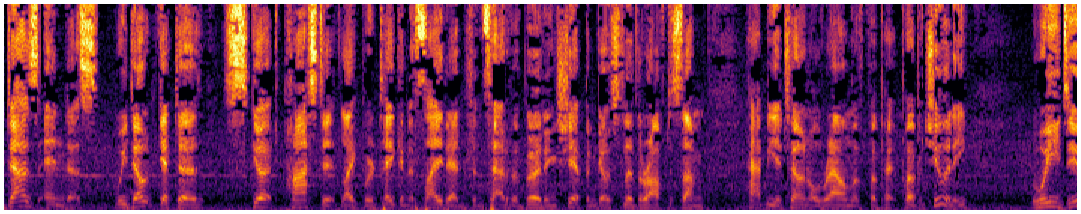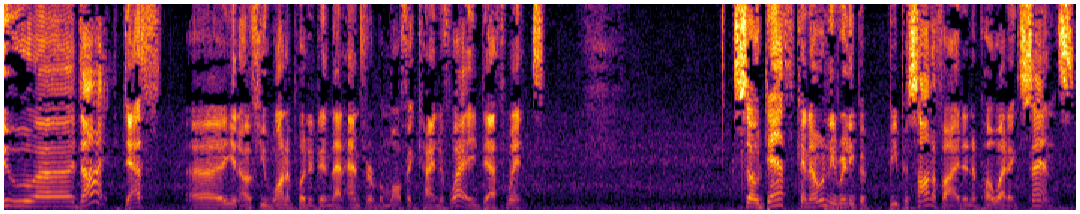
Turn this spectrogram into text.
does end us. We don't get to skirt past it like we're taking a side entrance out of a burning ship and go slither off to some happy eternal realm of perpetuity. we do uh, die. Death, uh, you know, if you want to put it in that anthropomorphic kind of way, death wins. So death can only really be personified in a poetic sense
